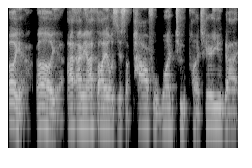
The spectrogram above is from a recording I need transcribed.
Oh yeah, oh yeah. I, I mean, I thought it was just a powerful one-two punch. Here you got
